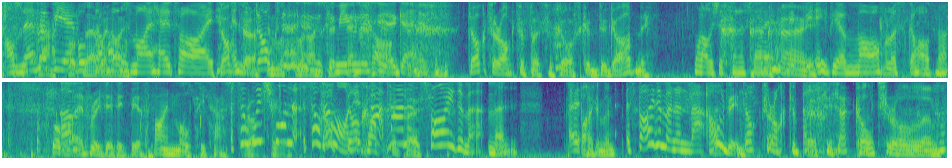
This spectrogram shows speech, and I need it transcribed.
I'll never be able to when I- hold my head high in the Doctor- Doctor Similar to when I Who community Descartes. again. Doctor Octopus, of course, could do gardening. Well, I was just going to say he'd be, he'd be a marvellous gardener. Well, um, whatever he did, he'd be a fine multitasker. So which one? So hang on, Doc is Batman and Octopus. Spider-Man? Spider Man. Spider-Man and Batman. Hold it, Doctor Octopus. Is that cultural? Um,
